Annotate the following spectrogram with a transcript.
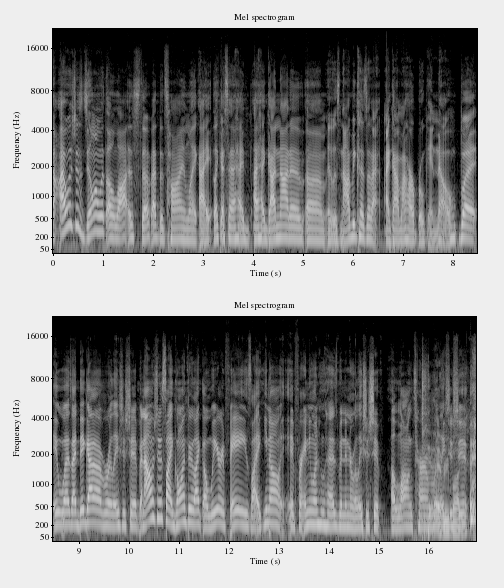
I was just dealing with a lot of stuff at the time. Like I, like I said, I had I had gotten out of. Um, it was not because of I, I got my heart broken. No, but it was I did got out of a relationship, and I was just like going through like a weird phase. Like you know, if for anyone who has been in a relationship, a long term relationship.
